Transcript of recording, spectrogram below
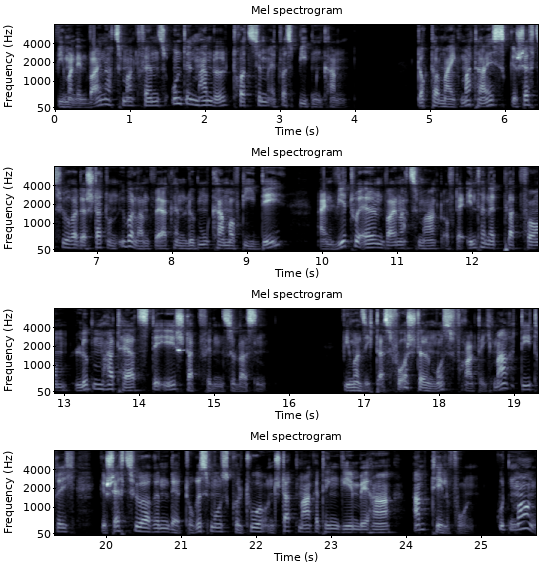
wie man den Weihnachtsmarktfans und dem Handel trotzdem etwas bieten kann. Dr. Mike Mattheis, Geschäftsführer der Stadt- und Überlandwerke in Lübben, kam auf die Idee, einen virtuellen Weihnachtsmarkt auf der Internetplattform lübbenhatherz.de stattfinden zu lassen. Wie man sich das vorstellen muss, fragte ich Marit Dietrich, Geschäftsführerin der Tourismus, Kultur und Stadtmarketing GmbH, am Telefon. Guten Morgen.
